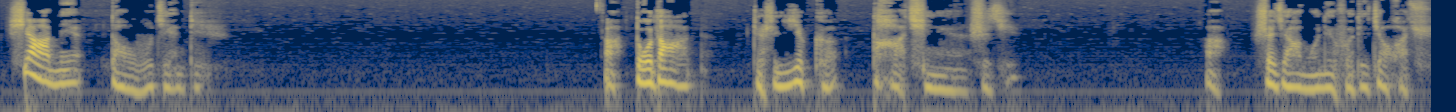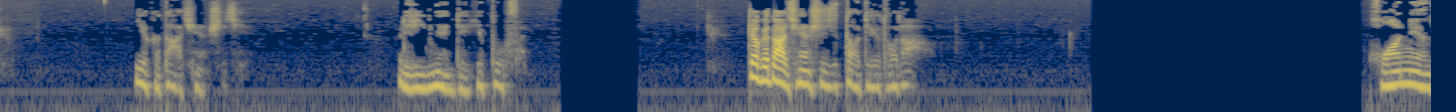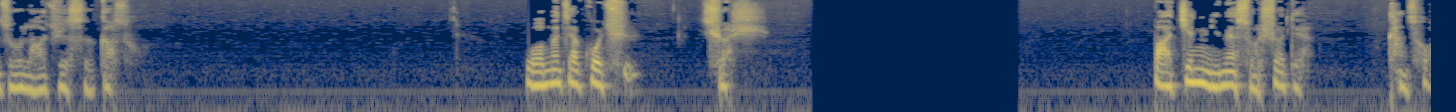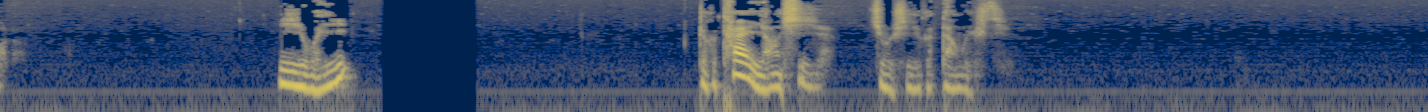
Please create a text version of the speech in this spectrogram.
下面到无间地狱。啊，多大呢？这是一个大千世界。啊，释迦牟尼佛的教化区，一个大千世界里面的一部分。这个大千世界到底有多大？黄念祖老居士告诉我：“我们在过去确实把经里面所说的看错了，以为这个太阳系。”就是一个单位世界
